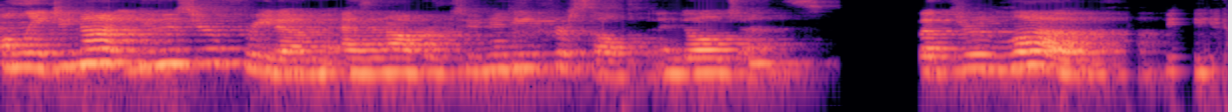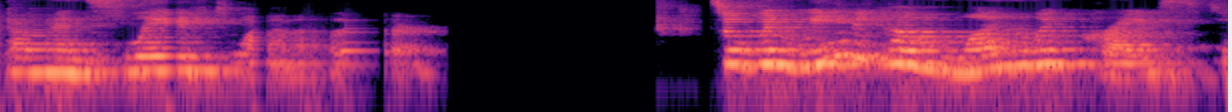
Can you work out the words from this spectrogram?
Only do not use your freedom as an opportunity for self indulgence but through love become enslaved to one another. So when we become one with Christ,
